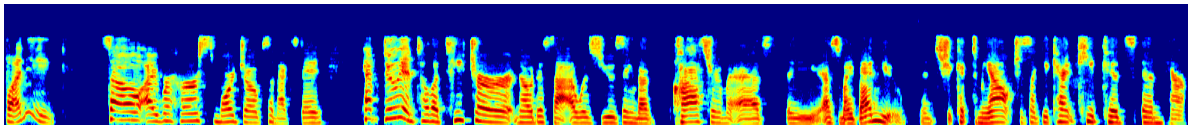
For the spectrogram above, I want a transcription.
funny. So I rehearsed more jokes the next day kept doing it until the teacher noticed that I was using the classroom as the as my venue, and she kicked me out. She's like, "You can't keep kids in here."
